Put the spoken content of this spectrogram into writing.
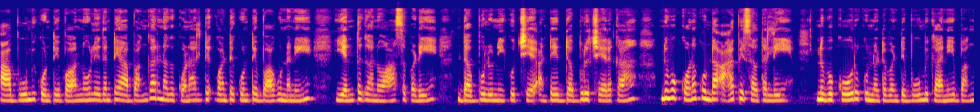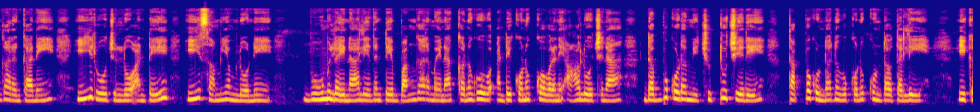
ఆ భూమి కొంటే బాను లేదంటే ఆ బంగారు నగ కొనాలంటే అంటే కొంటే బాగుండని ఎంతగానో ఆశపడి డబ్బులు నీకు చే అంటే డబ్బులు చేరక నువ్వు కొనకుండా ఆపేశావు తల్లి. నువ్వు కోరుకున్నటువంటి భూమి కానీ బంగారం కానీ ఈ రోజుల్లో అంటే ఈ సమయంలోనే భూములైనా లేదంటే బంగారమైనా కనుగో అంటే కొనుక్కోవాలని ఆలోచన డబ్బు కూడా మీ చుట్టూ చేరి తప్పకుండా నువ్వు కొనుక్కుంటావు తల్లి. ఇక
